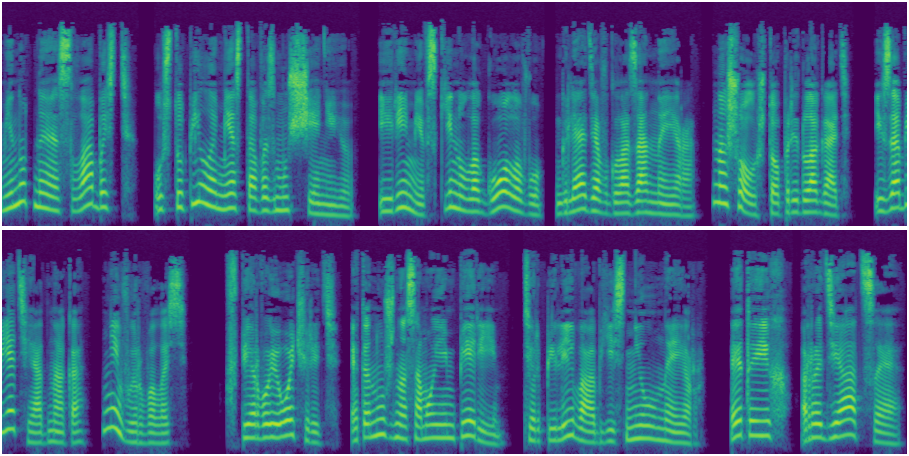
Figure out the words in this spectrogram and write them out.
Минутная слабость уступила место возмущению, и Рими вскинула голову, глядя в глаза Нейра. Нашел, что предлагать. Из объятий, однако, не вырвалась. «В первую очередь, это нужно самой империи», терпеливо объяснил Нейр. «Это их радиация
